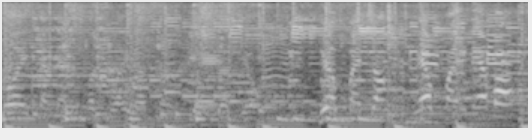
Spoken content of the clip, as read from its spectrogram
รวยจะแม่คนสวยก็สวยเดียวเดียวไปจ้องเดี๋ยวไปแม่บ้อง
